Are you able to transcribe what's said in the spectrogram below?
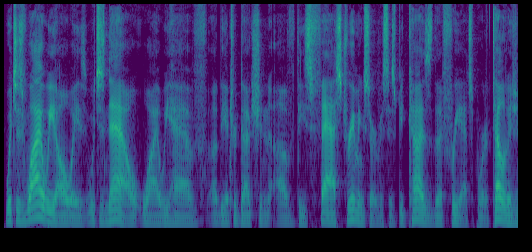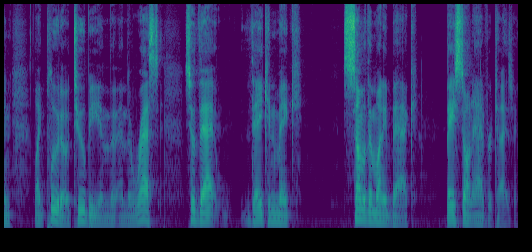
which is why we always, which is now why we have uh, the introduction of these fast streaming services because the free ad supported television like Pluto, Tubi, and the and the rest, so that they can make some of the money back based on advertising.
